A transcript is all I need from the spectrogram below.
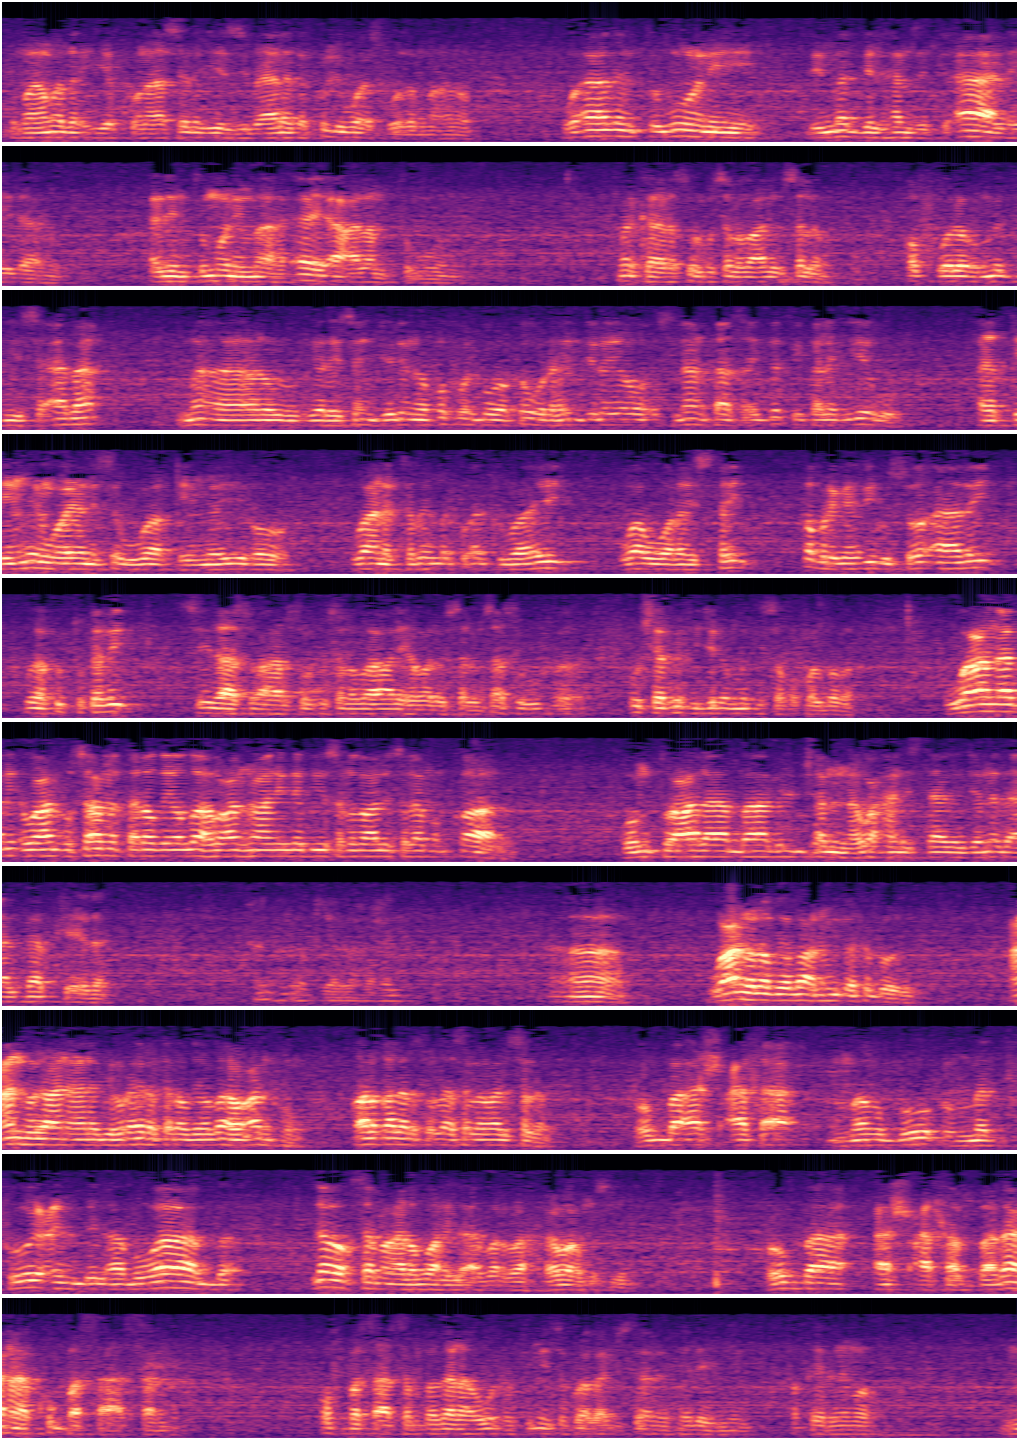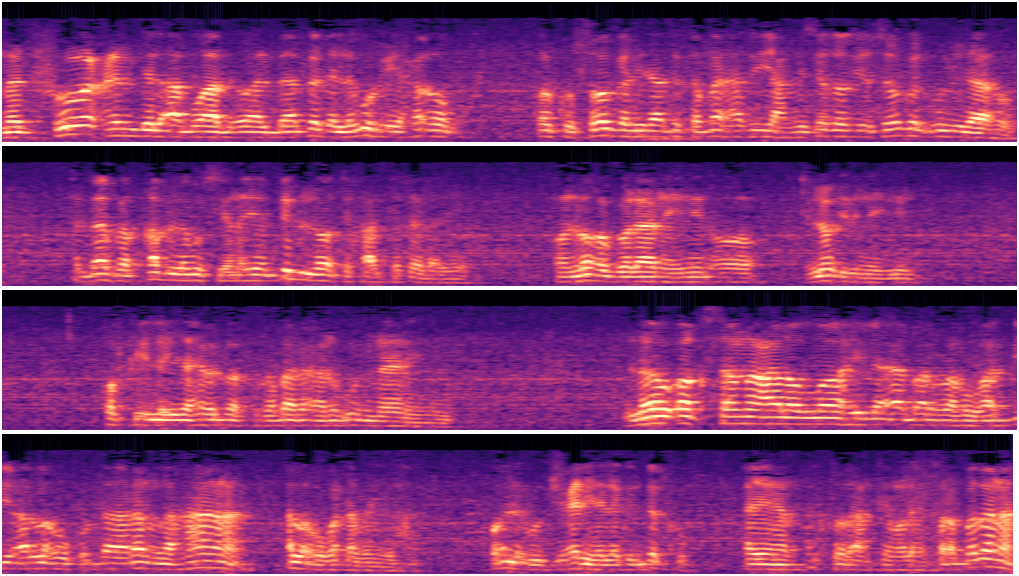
qumaamada iyo kunaasada iyo zibaalada kulli waa isku wada macno waaadantumuunii bimadi اlhamzati a la yidhaaho adintumuuni maaha ay aclamtumuuni marka rasuulku salى الlaه عalيه wasalam qof walo ummaddiisa aba ma aanu yaraysan jirin oo qof walba waa ka warhayn jiray oo islaamtaas ay dadkii kale iyagu ay qiimeyn waayeen isagu waa qiimeeyey oo waana tabay markuu arki waayey waa waraystay qabrigeediibuu soo aaday waa ku tukaday sidaasuu ahaa rasuulku salى الlahu عalيyه wali wasalam saasuu u sharifi jiray ummaddiisa qof walbaba وعn أسامة رضي الله عنه عن النبي صلى الله عليه وسلم qاaل qمت عlى baabi الجنة waxaan istaagay jannada albaabkeeda وعنه رضي الله عنه mid waa ka booday عنه يعني عن أبي هريرة رضي الله عنه qال qال رsuل الله صلى الله عليه وسلم رba أشcث مdفوع بالأبواب لو أqسم على الله لأبره رwاه مسلم ruba ashcafa badanaa ku basaasan qof basaasan badanaa wuxuu timihiisa ku hagaajista aan helaynin faqiirnimo madfuucin bilabwaabi oo albaabada lagu riixo oo kolkuu soo gal yidhaho dadka marhadi iyo xafiisyadooda iyo soo gal uu yidhaaho albaabka qab lagu siinayo dib loo tikhaantiqinayo oon loo ogolaanaynin oo loo idnaynin qofkii la yidhaha hebel baa ku rabaana aan ugu imaanaynin low aqsama calى اllahi laabarahu haddii alla uu ku dhaaran lahaana alla uga dhabayn lahaa oo alla uu jecel yahay laakiin dadku ayaan agtooda aan qiimo lahayn fara badana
